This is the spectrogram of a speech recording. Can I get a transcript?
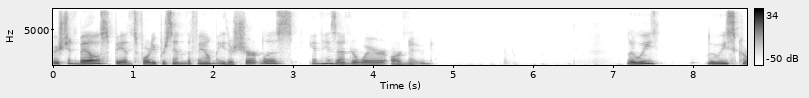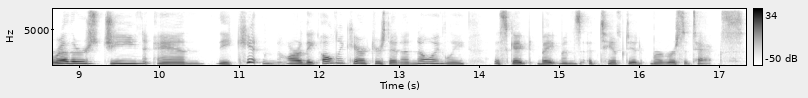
Christian Bale spends 40% of the film either shirtless, in his underwear, or nude. Louise Louise Carruthers, Jean, and the kitten are the only characters that unknowingly escaped Bateman's attempted murderous attacks.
